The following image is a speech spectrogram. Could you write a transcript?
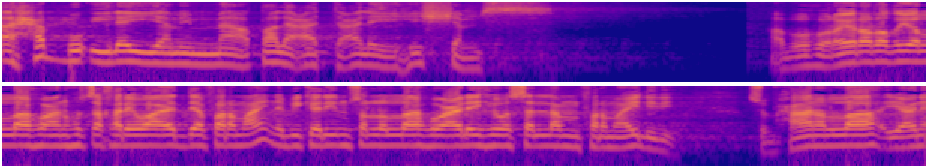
احب الی مما طلعت علیه الشمس ابو هريره رضی الله عنه څخه روایت دی فرمای نبی کریم صلی الله علیه وسلم فرمایلی دی سبحان الله یعنی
